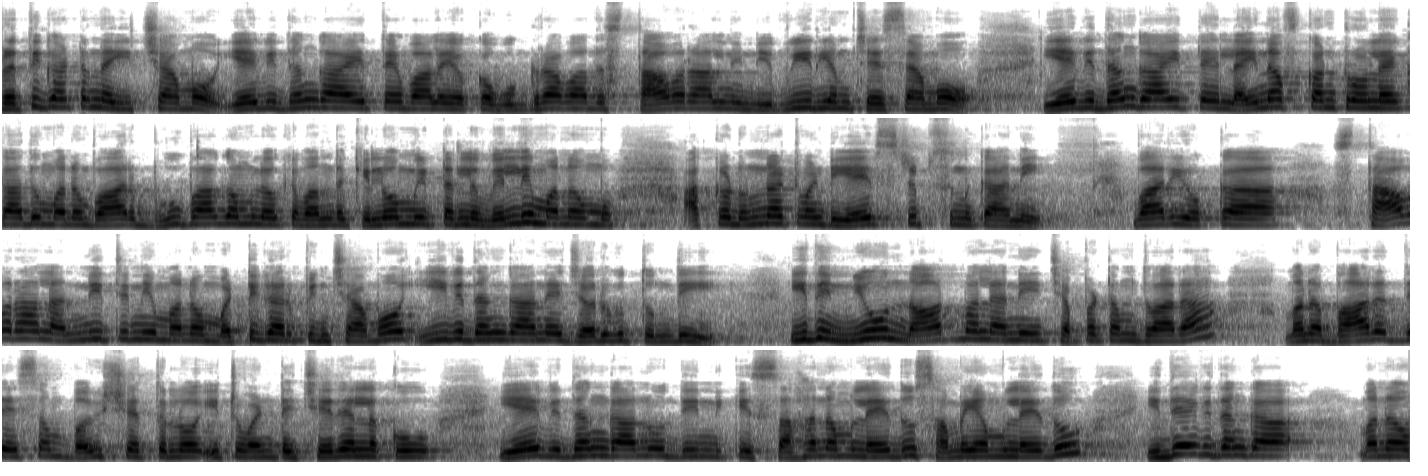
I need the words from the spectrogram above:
ప్రతిఘటన ఇచ్చామో ఏ విధంగా అయితే వాళ్ళ యొక్క ఉగ్రవాద స్థావరాల్ని నిర్వీర్యం చేశామో ఏ విధంగా అయితే లైన్ ఆఫ్ కంట్రోలే కాదు మనం వారి భూభాగంలోకి వంద కిలోమీటర్లు వెళ్ళి మనము అక్కడ ఉన్నటువంటి ఎయిర్ స్ట్రిప్స్ని కానీ వారి యొక్క స్థావరాలన్నిటినీ మనం మట్టి గర్పించామో ఈ విధంగానే జరుగుతుంది. ఇది న్యూ నార్మల్ అని చెప్పటం ద్వారా మన భారతదేశం భవిష్యత్తులో ఇటువంటి చర్యలకు ఏ విధంగానూ దీనికి సహనం లేదు సమయం లేదు. ఇదే విధంగా మనం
